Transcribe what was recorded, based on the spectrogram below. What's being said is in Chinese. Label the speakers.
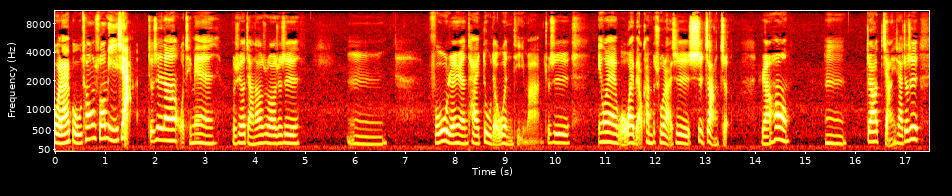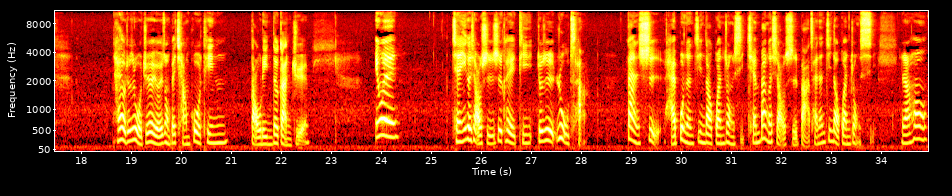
Speaker 1: 我来补充说明一下，就是呢，我前面不是有讲到说，就是嗯，服务人员态度的问题嘛，就是因为我外表看不出来是视障者，然后嗯，就要讲一下，就是还有就是，我觉得有一种被强迫听导聆的感觉，因为前一个小时是可以提，就是入场。但是还不能进到观众席，前半个小时吧才能进到观众席，然后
